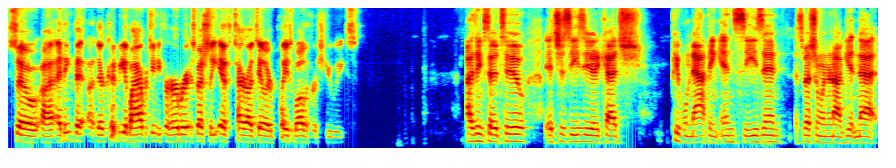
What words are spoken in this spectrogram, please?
So uh, I think that uh, there could be a buy opportunity for Herbert, especially if Tyrod Taylor plays well the first few weeks. I think so too. It's just easier to catch people napping in season, especially when they're not getting that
